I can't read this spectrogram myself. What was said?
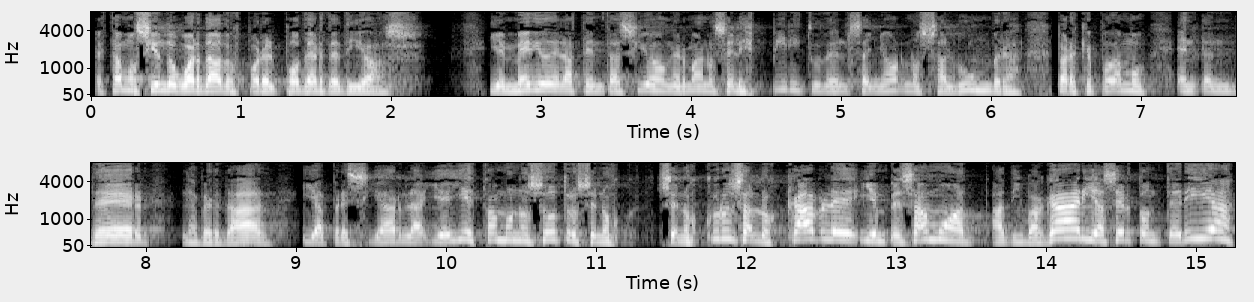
Estamos siendo guardados por el poder de Dios. Y en medio de la tentación, hermanos, el Espíritu del Señor nos alumbra para que podamos entender la verdad y apreciarla. Y ahí estamos nosotros, se nos, se nos cruzan los cables y empezamos a, a divagar y a hacer tonterías.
